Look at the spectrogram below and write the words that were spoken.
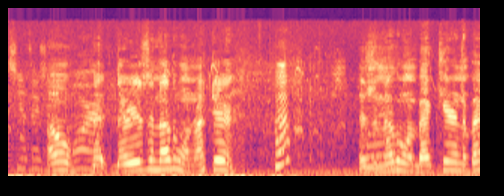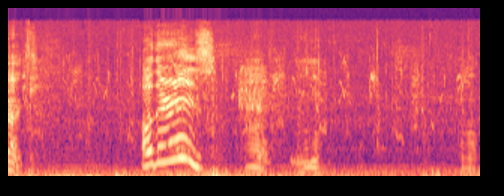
See if there's any Oh, more. th- there is another one right there. Huh? There's Where? another one back here in the back. Oh, there is. All right, hold on. Hold on.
